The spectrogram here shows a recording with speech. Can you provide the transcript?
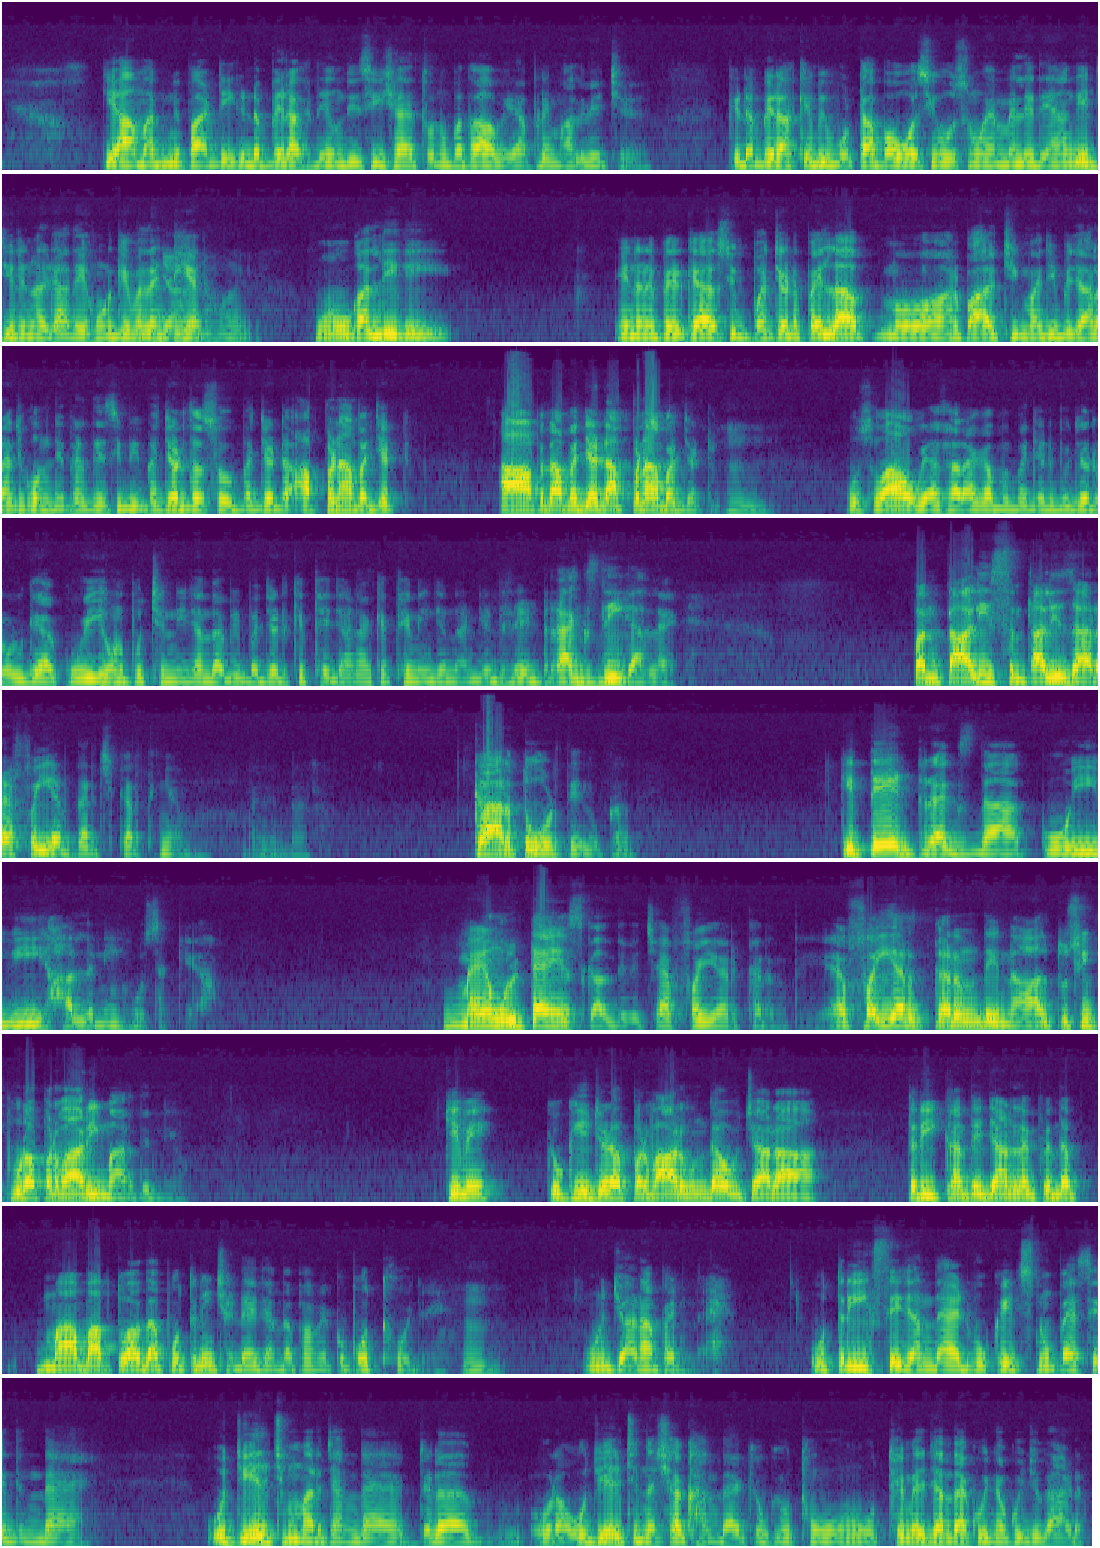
ਕਿ ਆਮ ਆਦਮੀ ਪਾਰਟੀ ਇੱਕ ਡੱਬੇ ਰੱਖਦੇ ਹੁੰਦੀ ਸੀ ਸ਼ਾਇਦ ਤੁਹਾਨੂੰ ਪਤਾ ਹੋਵੇ ਆਪਣੇ ਮਾਲ ਵਿੱਚ ਕਿ ਡੱਬੇ ਰੱਖ ਕੇ ਵੀ ਵੋਟਾਂ ਪਾਓ ਅਸੀਂ ਉਸ ਨੂੰ ਐਮਐਲਏ ਦੇਾਂਗੇ ਜਿਹਦੇ ਨਾਲ ਜ਼ਿਆਦਾ ਹੋਣਗੇ ਵਲੰਟੀਅਰ ਹੁਣ ਉਹ ਗੱਲ ਹੀ ਗਈ। ਇਹਨਾਂ ਨੇ ਫਿਰ ਕਿਹਾ ਸੀ ਬਜਟ ਪਹਿਲਾਂ ਹਰਪਾਲ ਚੀਮਾ ਜੀ ਬਾਜ਼ਾਰਾਂ 'ਚ ਘੁੰਮਦੇ ਫਿਰਦੇ ਸੀ ਵੀ ਬਜਟ ਦੱਸੋ ਬਜਟ ਆਪਣਾ ਬਜਟ ਆਪ ਦਾ ਬਜਟ ਆਪਣਾ ਬਜਟ ਹੂੰ। ਉਹ ਸਵਾਹ ਹੋ ਗਿਆ ਸਾਰਾ ਕੰਮ ਬਜਟ ਬੁਜਟ ਰੁਲ ਗਿਆ, ਕੋਈ ਹੁਣ ਪੁੱਛਣ ਨਹੀਂ ਜਾਂਦਾ ਵੀ ਬਜਟ ਕਿੱਥੇ ਜਾਣਾ, ਕਿੱਥੇ ਨਹੀਂ ਜਾਣਾ, ਜਿਹੜੇ ਡਰੱਗਸ ਦੀ ਗੱਲ ਹੈ। 45 47000 ਐਫ ਆਈ ਆਰ ਦਰਜ ਕਰਤੀਆਂ ਮਨਿੰਦਰ ਘਰ ਤੋੜਤੇ ਲੋਕਾਂ ਦੇ। ਕਿਤੇ ਡਰੱਗਸ ਦਾ ਕੋਈ ਵੀ ਹੱਲ ਨਹੀਂ ਹੋ ਸਕਿਆ। ਮੈਂ ਉਲਟਾ ਇਸ ਗੱਲ ਦੇ ਵਿੱਚ ਐਫ ਆਈ ਆਰ ਕਰਨ ਤੇ। ਐਫ ਆਈ ਆਰ ਕਰਨ ਦੇ ਨਾਲ ਤੁਸੀਂ ਪੂਰਾ ਪਰਿਵਾਰ ਹੀ ਮਾਰ ਦਿੰਦੇ ਹੋ। ਕਿਵੇਂ? ਕਿਉਂਕਿ ਜਿਹੜਾ ਪਰਿਵਾਰ ਹੁੰਦਾ ਉਹ ਵਿਚਾਰਾ ਤਰੀਕਾਂ ਤੇ ਜਾਣ ਲੱਗ ਪੈਂਦਾ ਮਾਂ-ਬਾਪ ਤੋਂ ਆਪਦਾ ਪੁੱਤ ਨਹੀਂ ਛੱਡਿਆ ਜਾਂਦਾ ਭਾਵੇਂ ਕੋ ਪੁੱਤ ਹੋ ਜਾਏ। ਹੂੰ। ਉਹਨੂੰ ਜਾਣਾ ਪੈਂਦਾ ਹੈ। ਉਹ ਤਰੀਕ ਸੇ ਜਾਂਦਾ ਹੈ ਐਡਵੋਕੇਟਸ ਨੂੰ ਪੈਸੇ ਦਿੰਦਾ ਹੈ। ਉਹ ਜੇਲ੍ਹ 'ਚ ਮਰ ਜਾਂਦਾ ਹੈ ਜਿਹੜਾ ਉਹਦਾ ਉਹ ਜੇਲ੍ਹ 'ਚ ਨਸ਼ਾ ਖਾਂਦਾ ਹੈ ਕਿਉਂਕਿ ਉੱਥੋਂ ਉੱਥੇ ਮਿਲ ਜਾਂਦਾ ਕੋਈ ਨਾ ਕੋਈ ਜੁਗਾੜ।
